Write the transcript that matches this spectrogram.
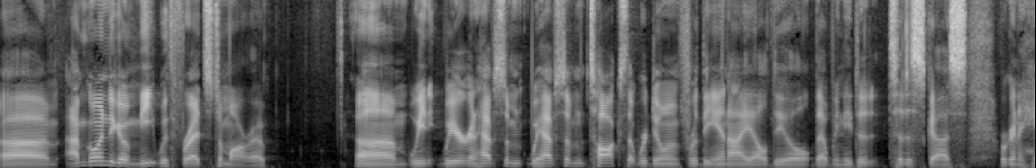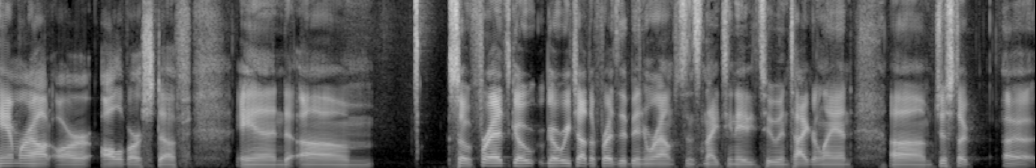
Um, I'm going to go meet with Fred's tomorrow. Um, we we are going to have some we have some talks that we're doing for the NIL deal that we need to, to discuss. We're going to hammer out our all of our stuff, and um, so Fred's go go reach out to Fred's. They've been around since 1982 in Tigerland. Um, just a, a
